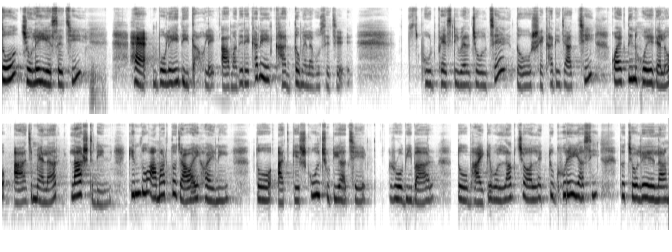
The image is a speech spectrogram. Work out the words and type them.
তো চলেই এসেছি। হ্যাঁ বলেই দিই তাহলে, আমাদের এখানে খাদ্য মেলা বসেছে। ফুড ফেস্টিভ্যাল চলছে, তো সেখানে যাচ্ছি। কয়েকদিন হয়ে গেল, আজ মেলার লাস্ট দিন, কিন্তু আমার তো যাওয়াই হয়নি। তো আজকে স্কুল ছুটি আছে, রবিবার, তো ভাইকে বললাম, চল একটু ঘুরেই আসি। তো চলে এলাম,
